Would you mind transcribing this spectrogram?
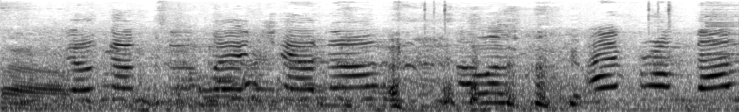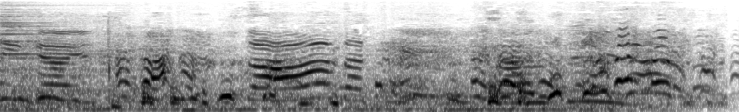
Welcome to my channel. I'm from Bali, guys. So that's Airnya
